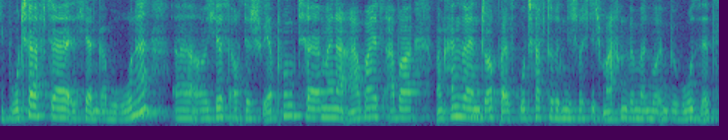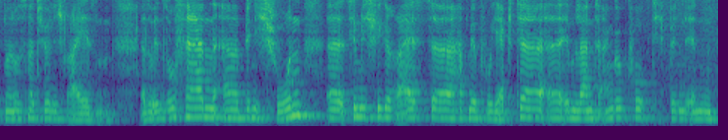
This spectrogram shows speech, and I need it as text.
Die Botschaft äh, ist hier in Gaborone. Äh, hier ist auch der Schwerpunkt äh, meiner Arbeit. Aber man kann seinen Job als Botschafterin nicht richtig machen, wenn man nur im Büro sitzt. Man muss natürlich reisen. Also insofern bin ich schon ziemlich viel gereist, habe mir Projekte im Land angeguckt. Ich bin in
